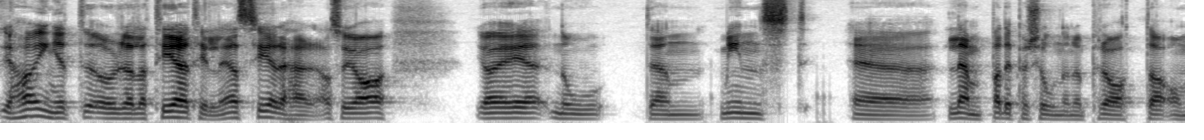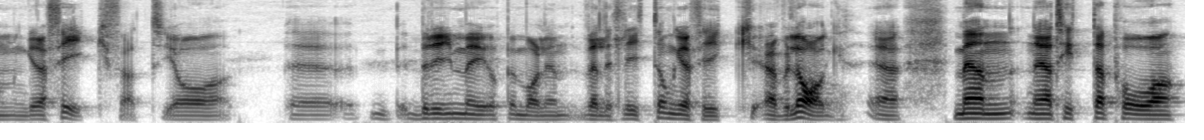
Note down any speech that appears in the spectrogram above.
jag har inget att relatera till när jag ser det här. Alltså jag, jag är nog den minst eh, lämpade personen att prata om grafik. För att jag eh, bryr mig uppenbarligen väldigt lite om grafik överlag. Eh, men när jag tittar på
